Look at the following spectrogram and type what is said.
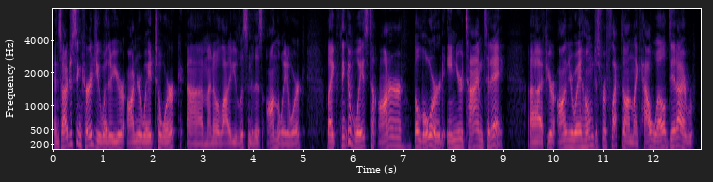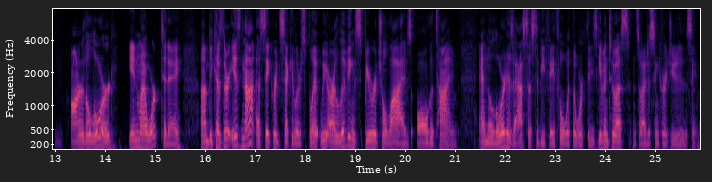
and so I just encourage you, whether you're on your way to work. Um, I know a lot of you listen to this on the way to work. Like, think of ways to honor the Lord in your time today. Uh, if you're on your way home, just reflect on like how well did I honor the Lord in my work today um, because there is not a sacred secular split. We are living spiritual lives all the time. And the Lord has asked us to be faithful with the work that He's given to us. And so I just encourage you to do the same.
